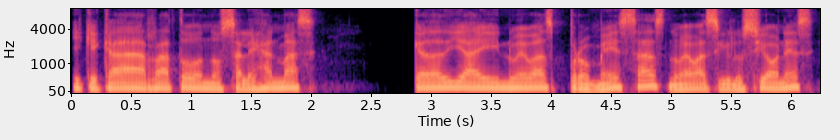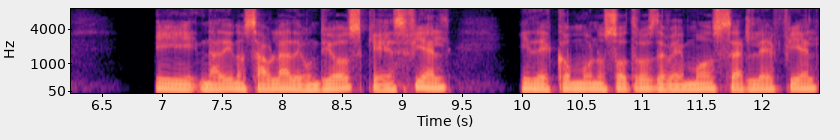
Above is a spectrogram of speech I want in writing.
y que cada rato nos alejan más. Cada día hay nuevas promesas, nuevas ilusiones y nadie nos habla de un Dios que es fiel y de cómo nosotros debemos serle fiel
